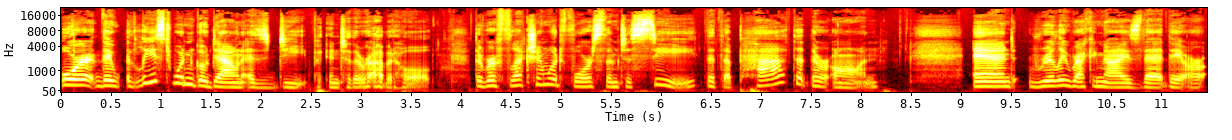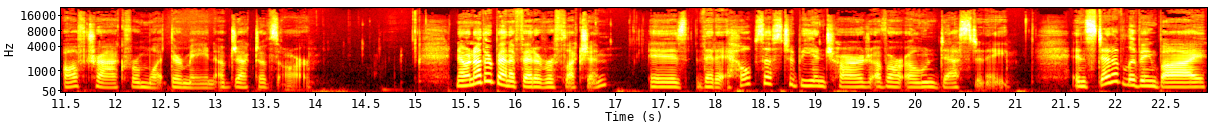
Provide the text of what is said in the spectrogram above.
or they at least wouldn't go down as deep into the rabbit hole. The reflection would force them to see that the path that they're on and really recognize that they are off track from what their main objectives are. Now, another benefit of reflection is that it helps us to be in charge of our own destiny instead of living by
